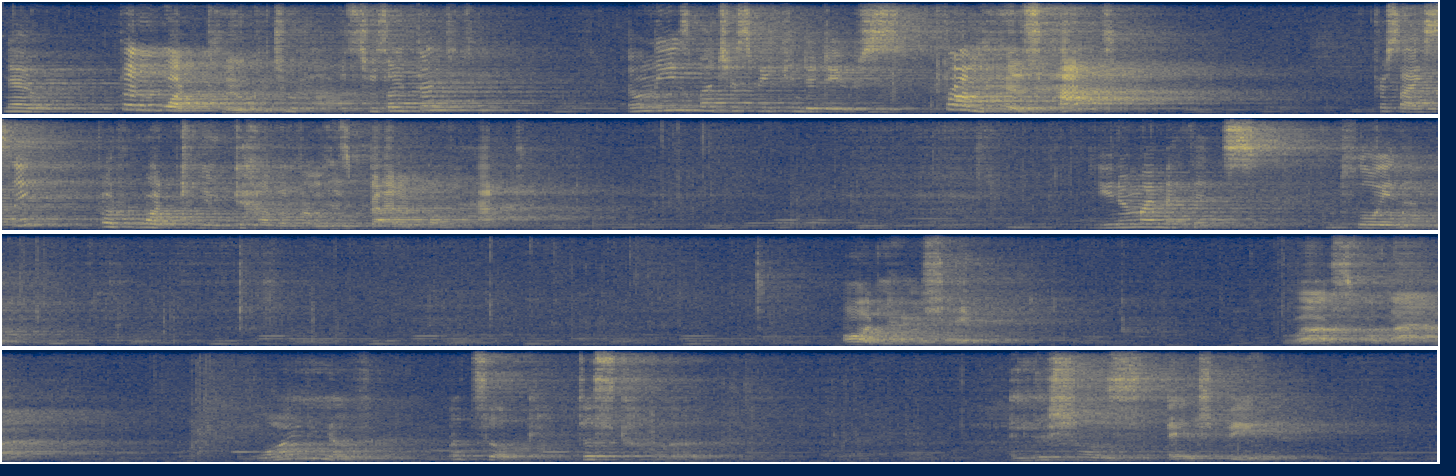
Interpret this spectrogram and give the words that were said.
No, Then what clue could you have as to his identity? only as much as we can deduce. From his hat? Precisely? But what can you gather from his battered old hat? You know my methods. Employ them. Ordinary shape. Worse for wear. Lining of red silk, discolored. Initials HB.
